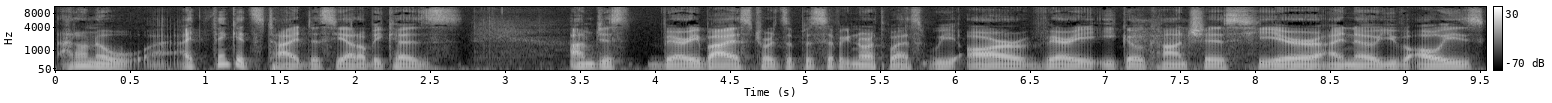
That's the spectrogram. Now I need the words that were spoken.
I don't know. I think it's tied to Seattle because I'm just very biased towards the Pacific Northwest. We are very eco conscious here. I know you've always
